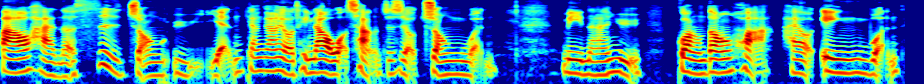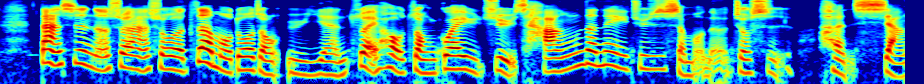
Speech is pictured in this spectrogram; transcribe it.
包含了四种语言。刚刚有听到我唱，就是有中文、闽南语、广东话，还有英文。但是呢，虽然说了这么多种语言，最后总归一句长的那一句是什么呢？就是很想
